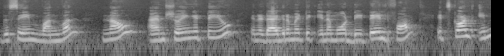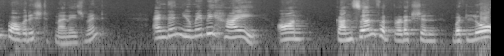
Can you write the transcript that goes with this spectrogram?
the same 1 1 now I am showing it to you in a diagrammatic in a more detailed form it is called impoverished management and then you may be high on concern for production but low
